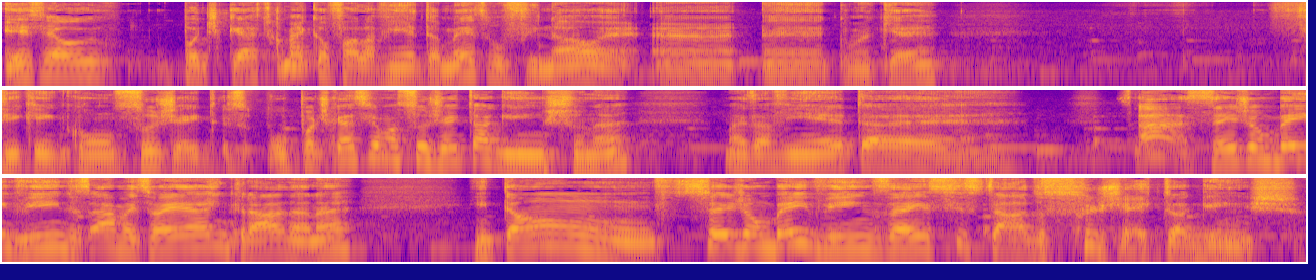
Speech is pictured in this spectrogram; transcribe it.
esse é o podcast. Como é que eu falo a vinheta mesmo? O final é, é, é como é que é? Fiquem com sujeito. O podcast chama sujeito a guincho, né? Mas a vinheta é. Ah, sejam bem-vindos. Ah, mas isso aí é a entrada, né? Então, sejam bem-vindos a esse estado sujeito a guincho.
